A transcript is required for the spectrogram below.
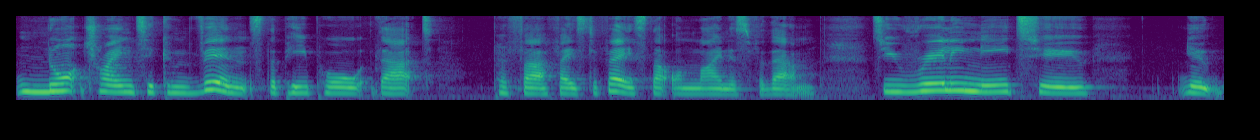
not trying to convince the people that prefer face to face that online is for them. So you really need to you know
